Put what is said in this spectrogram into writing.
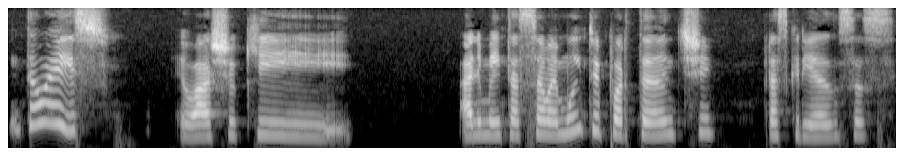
Então é isso. Eu acho que a alimentação é muito importante para as crianças.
